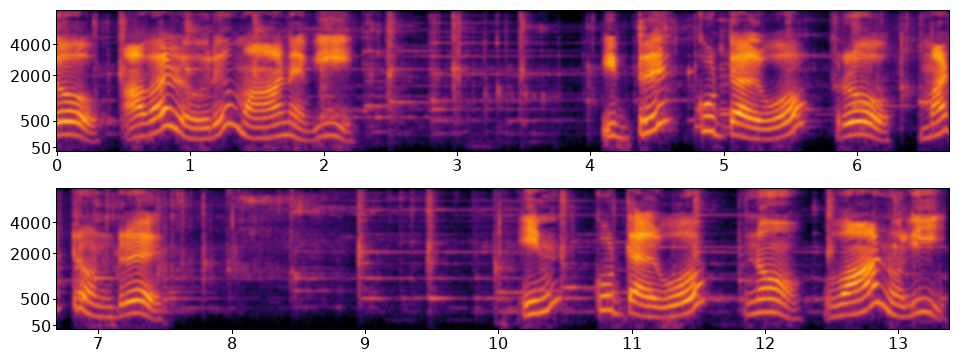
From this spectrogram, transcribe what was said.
லோ அவள் ஒரு மாணவி. இற்று கூட்டல் ஓ ரோ மற்றொன்று. இன் கூட்டல் ஓ நோ வானொலி.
